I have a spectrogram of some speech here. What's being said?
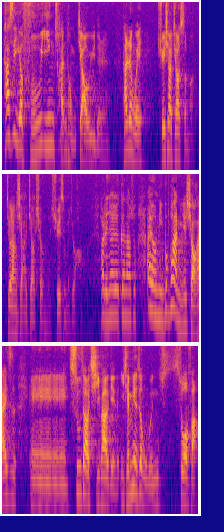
他是一个福音传统教育的人，他认为学校教什么就让小孩教什么，学什么就好。啊，人家就跟他说：“哎呦，你不怕你的小孩子，哎哎哎哎哎，输到起跑点的？以前没有这种文说法，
